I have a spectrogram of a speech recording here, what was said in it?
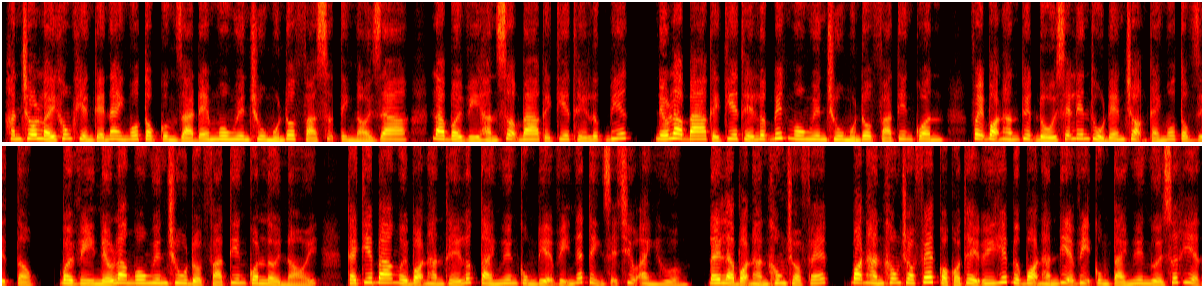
Hắn cho lấy không khiến cái này ngô tộc cường giả đem ngô nguyên chu muốn đột phá sự tình nói ra, là bởi vì hắn sợ ba cái kia thế lực biết. Nếu là ba cái kia thế lực biết ngô nguyên chu muốn đột phá tiên quân, vậy bọn hắn tuyệt đối sẽ liên thủ đem chọn cái ngô tộc diệt tộc. Bởi vì nếu là Ngô Nguyên Chu đột phá tiên quân lời nói, cái kia ba người bọn hắn thế lực tài nguyên cùng địa vị nhất định sẽ chịu ảnh hưởng. Đây là bọn hắn không cho phép. Bọn hắn không cho phép có có thể uy hiếp được bọn hắn địa vị cùng tài nguyên người xuất hiện,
